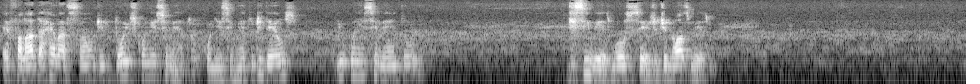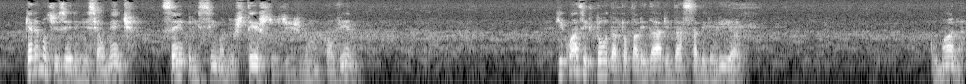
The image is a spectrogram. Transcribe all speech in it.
é falar da relação de dois conhecimentos: o conhecimento de Deus e o conhecimento de si mesmo, ou seja, de nós mesmos. Queremos dizer inicialmente sempre em cima dos textos de João Calvino, que quase toda a totalidade da sabedoria humana,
